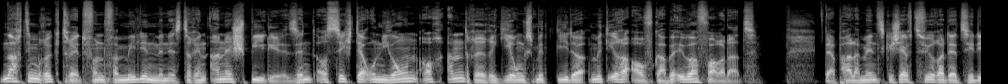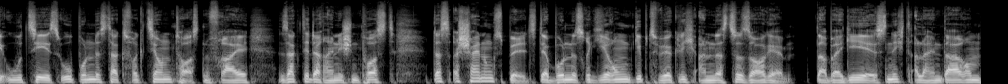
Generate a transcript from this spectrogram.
Nach dem Rücktritt von Familienministerin Anne Spiegel sind aus Sicht der Union auch andere Regierungsmitglieder mit ihrer Aufgabe überfordert. Der Parlamentsgeschäftsführer der CDU-CSU-Bundestagsfraktion Thorsten Frei sagte der Rheinischen Post, das Erscheinungsbild der Bundesregierung gibt wirklich Anlass zur Sorge. Dabei gehe es nicht allein darum,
